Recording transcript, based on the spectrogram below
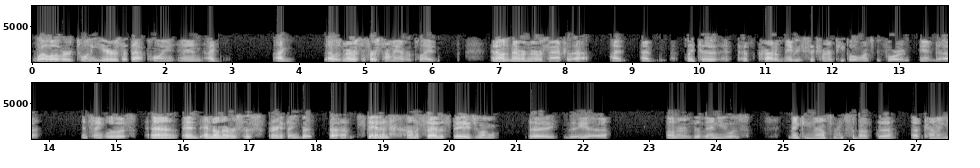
well over twenty years at that point and I I I was nervous the first time I ever played. And I was never nervous after that. I I played to a crowd of maybe 600 people once before, and, and uh, in St. Louis, and and and no nervousness or anything, but uh, standing on the side of the stage when the the uh, owner of the venue was making announcements about the upcoming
